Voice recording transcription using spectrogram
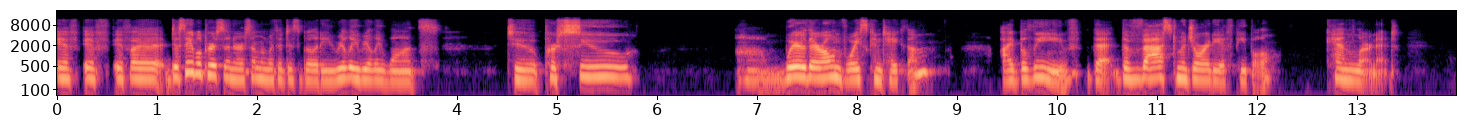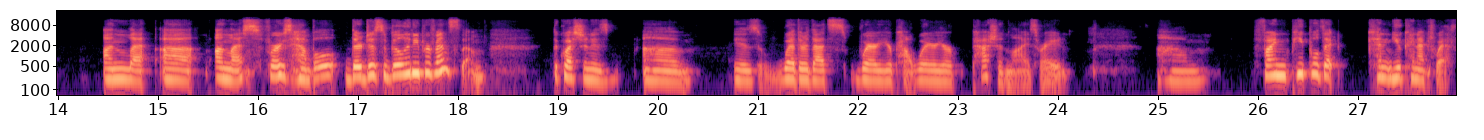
if if if a disabled person or someone with a disability really really wants to pursue um, where their own voice can take them, I believe that the vast majority of people can learn it unless, uh, unless for example, their disability prevents them. The question is, um, is whether that's where your where your passion lies, right? Um, find people that can you connect with,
